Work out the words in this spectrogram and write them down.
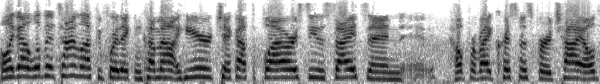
only got a little bit of time left before they can come out here, check out the flowers, see the sights, and help provide Christmas for a child.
